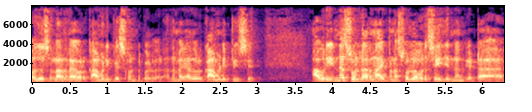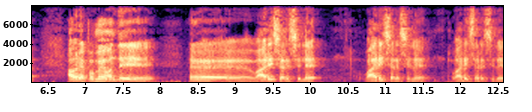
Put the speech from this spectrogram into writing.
பதில் சொன்னால் அதெல்லாம் ஒரு காமெடி பீஸ் கொண்டு போயிடுவார். அந்த மாதிரி அது ஒரு காமெடி பீஸு அவர் என்ன சொல்கிறாருன்னா இப்போ நான் சொல்ல வர செய்தி என்னன்னு கேட்டால் அவர் எப்பவுமே வந்து வாரிசு அரசியல் வாரிசு அரசியல் வாரிசு அரசியல்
